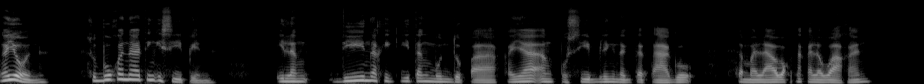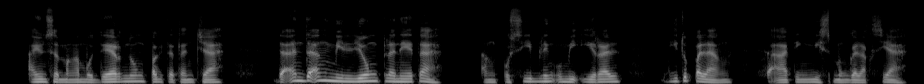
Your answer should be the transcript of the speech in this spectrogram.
Ngayon, subukan nating isipin ilang di nakikitang mundo pa kaya ang posibleng nagtatago sa malawak na kalawakan Ayon sa mga modernong pagtatantya, daan-daang milyong planeta ang posibleng umiiral dito pa lang sa ating mismong galaksya.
